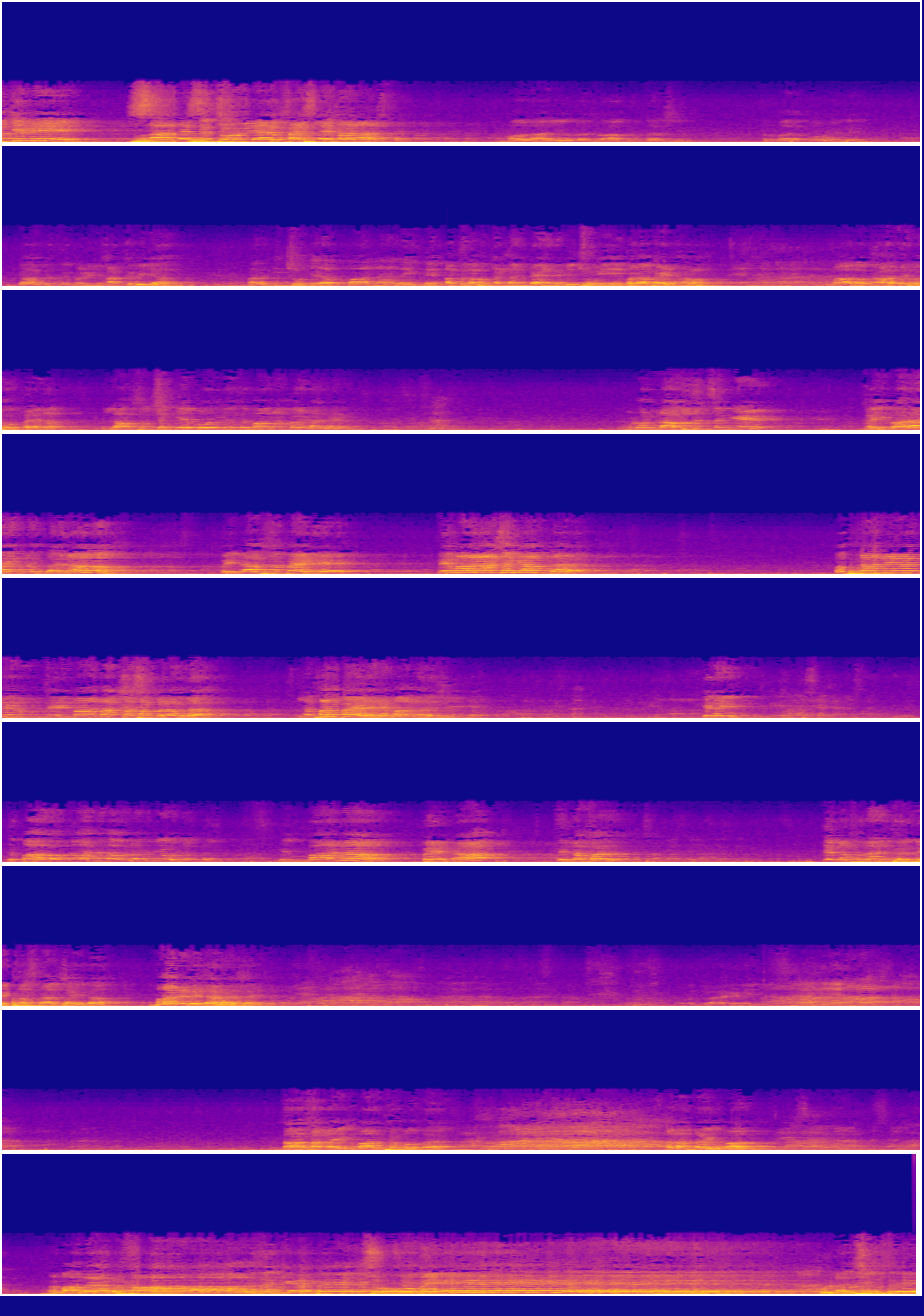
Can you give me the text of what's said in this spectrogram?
سادے سے چن لیا ہے، فیصلے کرنے مولا علی کا جواب دیتا سی فرمایا گھوڑے نے گل تو بڑی حق بھی آ پر پچھوں جا مانا لے مطلب کٹن ڈے پچھوں یہ بڑا بیٹھا وا مالو کا دن ہوتا ہے نا، لفظ چنگے بول رہے مانا بھڑا لینا لفظ چنگے، کئی بار ہوتا ہے نا؟ بھائی لفظ بھڑے تے مانا چنگا ہوتا ہے۔ فلانے تیرو تیری ماں کا خسم بلا لفظ بھڑے نے مانا تو ٹھیک ہے۔ کہ نہیں؟ بعض اوقات کا الٹ بھی ہو جاتا ہے۔ مانا بھڑا لفظ کہ لفظ پھر نہیں پھنسنا چاہیے مانے لے جانا چاہیے سارا اقبال فرما ہے۔ کلندر اقبال فرما الفاظ کے پیچوں میں الجھتے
